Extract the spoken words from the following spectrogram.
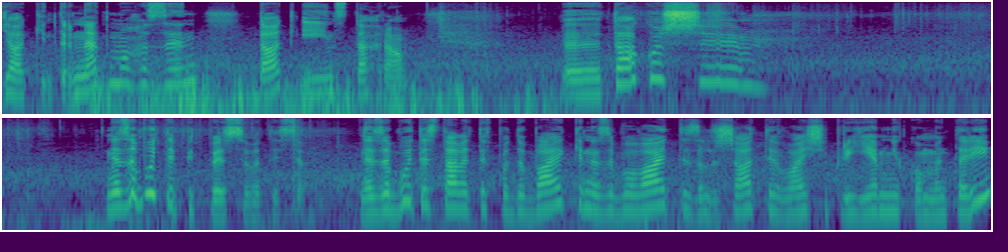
як інтернет-магазин, так і інстаграм. Е, також е, не забудьте підписуватися. Не забудьте ставити вподобайки, не забувайте залишати ваші приємні коментарі.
